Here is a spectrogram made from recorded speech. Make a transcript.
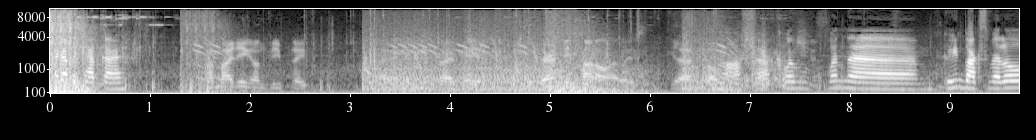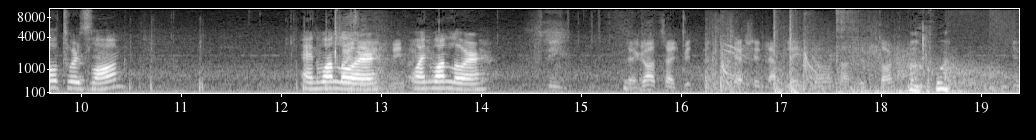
I got the cat guy. I'm hiding on B plate. Sorry, mid. They're in the tunnel at least. Yeah, no. Oh fuck. One, one um, green box middle towards long. And one lower. One, one lower. Le gars de side B, tu te cacher de la plate, là, dans le dark. Ah quoi? You can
